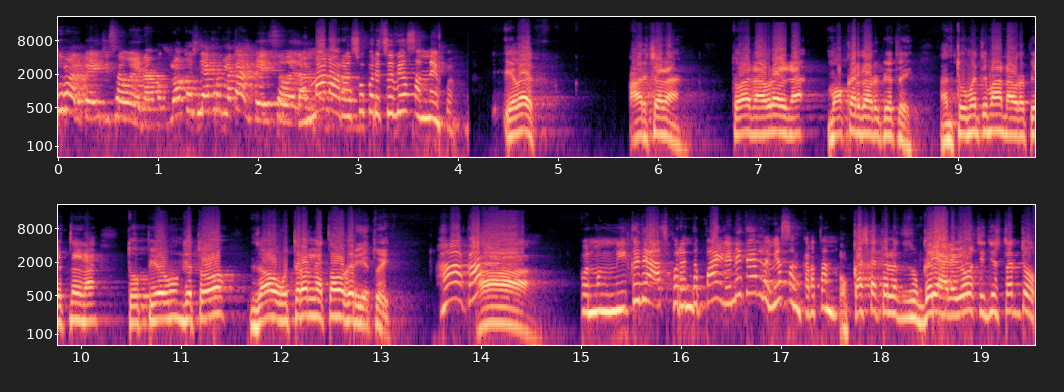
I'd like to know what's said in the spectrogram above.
तुम्हाला प्यायची सवय ना मग लोकांच्या लेकरांना काल प्यायची सवय आणि लागली? मानवरा सुपारीचं व्यसन नाही पण. हे बघ अर्चना तो नवरा आहे ना मोकर दारू पितोय. आणि तो म्हणते मा नवरा पित नाही ना तो पिऊन घेतो जेव्हा उतरल ना तेव्हा घरी येतोय. हा का? हा. पण मग मी कधी आजपर्यंत पाहिले नाही त्यांना व्यसन करताना. कस काय तुला घरी आला व्यवस्थित दिसतात तो?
